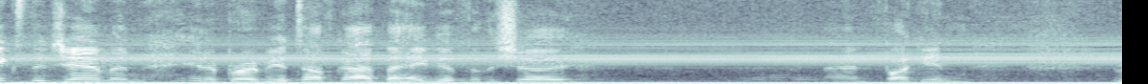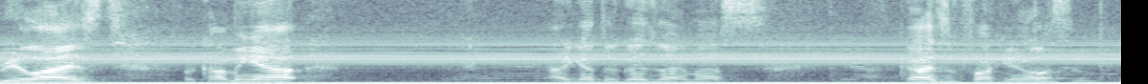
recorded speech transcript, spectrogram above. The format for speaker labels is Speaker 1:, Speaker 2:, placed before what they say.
Speaker 1: Thanks to jam and inappropriate tough guy behavior for the show. And fucking realized for coming out. Arigato gozaimasu. Guys are fucking awesome.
